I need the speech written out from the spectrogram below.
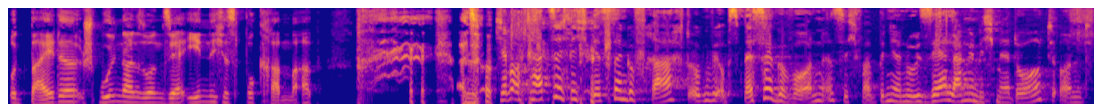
Und beide spulen dann so ein sehr ähnliches Programm ab. also. Ich habe auch tatsächlich gestern gefragt, irgendwie, ob es besser geworden ist. Ich war, bin ja nur sehr lange nicht mehr dort und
